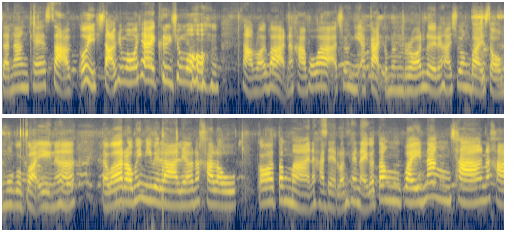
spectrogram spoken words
จะนั่งแค่3อุ้ย3ชั่วโมงไม่ใช่ ครึ่งชั่วโมง 300 บาทนะคะ เพราะว่าช่วงนี้อากาศกำลังร้อนเลยนะคะ ช่วงบ่าย2โมงกว่าเองนะคะ แต่ว่าเราไม่มีเวลาแล้วนะคะ เราก็ต้องมานะคะแดดร้อนแค่ไหนก็ต้องไปนั่งช้างนะคะ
